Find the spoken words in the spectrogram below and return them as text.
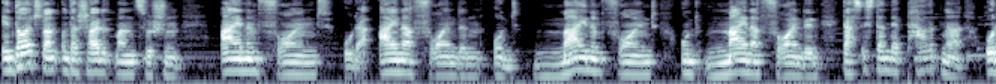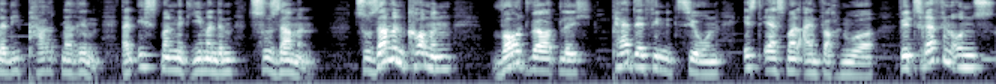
In Deutschland unterscheidet man zwischen einem Freund oder einer Freundin und meinem Freund und meiner Freundin. Das ist dann der Partner oder die Partnerin. Dann ist man mit jemandem zusammen. Zusammenkommen, wortwörtlich, per Definition, ist erstmal einfach nur, wir treffen uns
